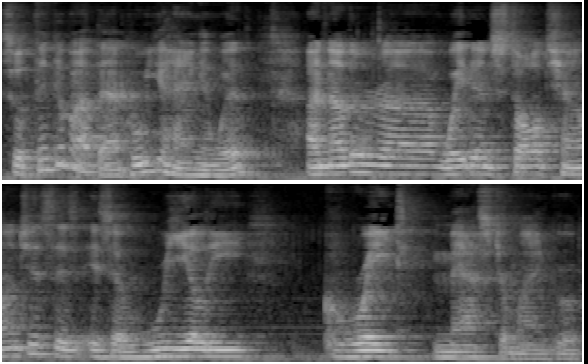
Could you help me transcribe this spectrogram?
So think about that. Who you hanging with? Another uh, way to install challenges is, is a really great mastermind group.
